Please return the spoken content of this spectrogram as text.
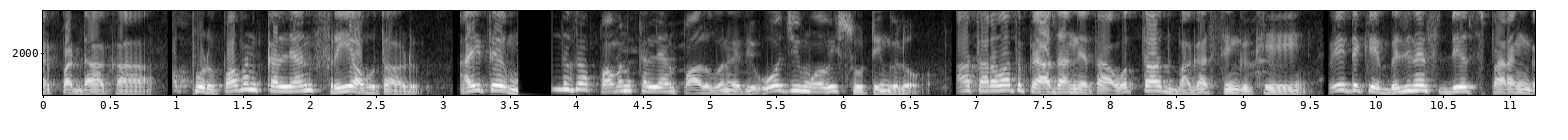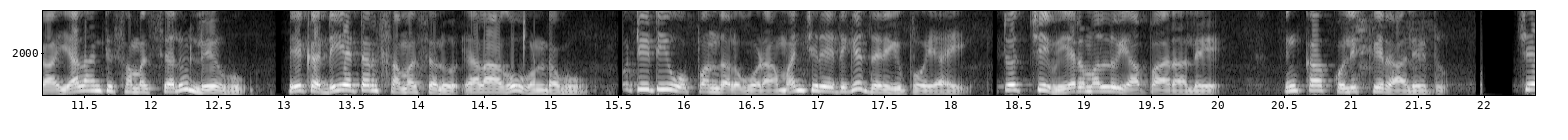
ఏర్పడ్డాక అప్పుడు పవన్ కళ్యాణ్ ఫ్రీ అవుతాడు. అయితే ముందుగా పవన్ కళ్యాణ్ పాల్గొనేది ఓజీ మూవీ షూటింగ్లో. ఆ తర్వాత ప్రాధాన్యత ఉత్తాద్ భగత్ సింగ్కి. వీటికి బిజినెస్ డీల్స్ పరంగా ఎలాంటి సమస్యలు లేవు. ఇక థియేటర్ సమస్యలు ఎలాగూ ఉండవు. ఓటీటీ ఒప్పందాలు కూడా మంచి రేటుకే జరిగిపోయాయి. ఇటొచ్చి వీరమల్లు వ్యాపారాలే. ఇంకా కొలిక్కి రాలేదు. వచ్చే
